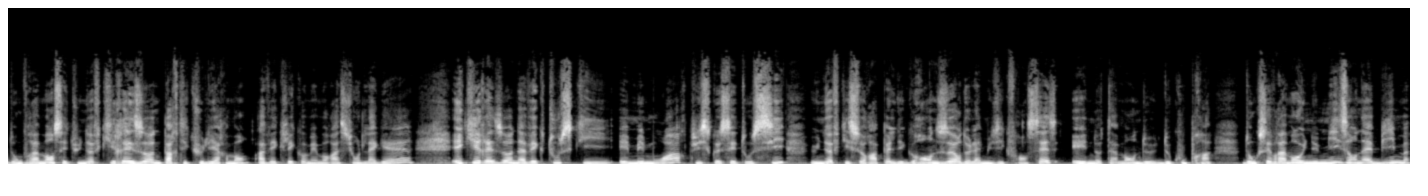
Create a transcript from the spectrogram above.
Donc vraiment, c'est une œuvre qui résonne particulièrement avec les commémorations de la guerre et qui résonne avec tout ce qui est mémoire, puisque c'est aussi une œuvre qui se rappelle des grandes heures de la musique française et notamment de, de Couperin. Donc c'est vraiment une mise en abîme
